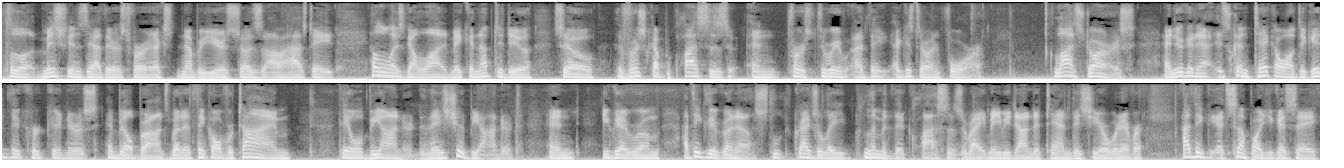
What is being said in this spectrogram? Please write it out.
So uh, Michigan's had theirs for X number of years. So has Ohio State. Illinois has got a lot of making up to do. So the first couple classes and first three, I think, I guess they're on four. A lot of stars, and you're gonna. It's gonna take a while to get the Kirk and Bill Browns, but I think over time they will be honored, and they should be honored. And you get room. I think they're going to gradually limit the classes, right? Maybe down to ten this year or whatever. I think at some point you got to say,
